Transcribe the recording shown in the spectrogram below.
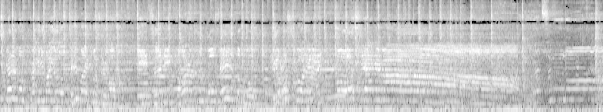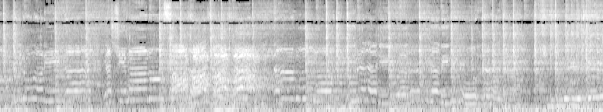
力のればいつに変わらぬご声援のほどよろしくお願い申し上げます。夏の緑が屋島のさあさあさあさあの裏には波の花消えて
